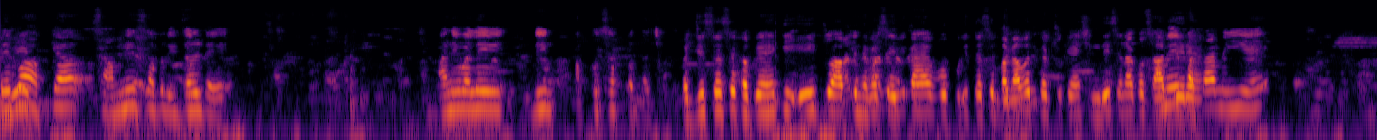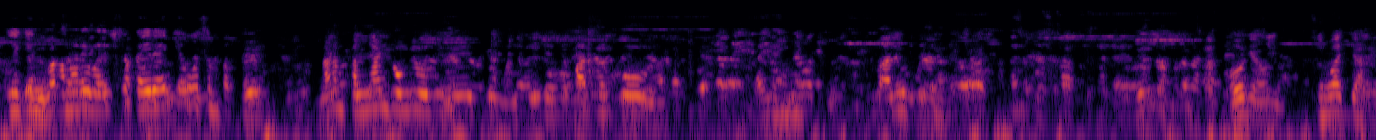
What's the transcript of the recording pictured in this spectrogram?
देखो आपका सामने सब रिज़ल्ट है। आने वाले दिन आपको सब पता चलेगा जिस तरह से खबरें हैं कि एक जो आपके नगर सेविका है वो पूरी तरह से बगावत कर चुके हैं शिंदे सेना को साथ दे रहे हैं। पता नहीं है लेकिन हमारे वरिष्ठ कह रहे हैं कि वो संपर्क मैडम कल्याण होती है जो मंत्री जो है को हो गया हो जी ती आहे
